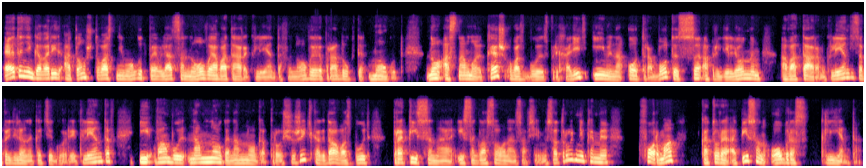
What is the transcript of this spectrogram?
Это не говорит о том, что у вас не могут появляться новые аватары клиентов и новые продукты. Могут. Но основной кэш у вас будет приходить именно от работы с определенным аватаром клиента, с определенной категорией клиентов, и вам будет намного-намного проще жить, когда у вас будет прописанная и согласованная со всеми сотрудниками форма, в которой описан образ клиента.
